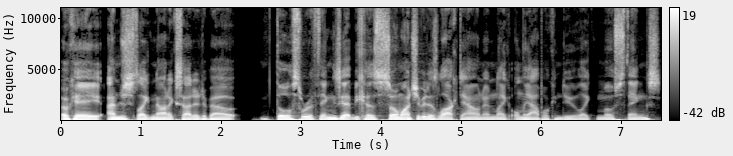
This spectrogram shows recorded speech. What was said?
okay, I'm just like not excited about those sort of things yet because so much of it is locked down and like only Apple can do like most things.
